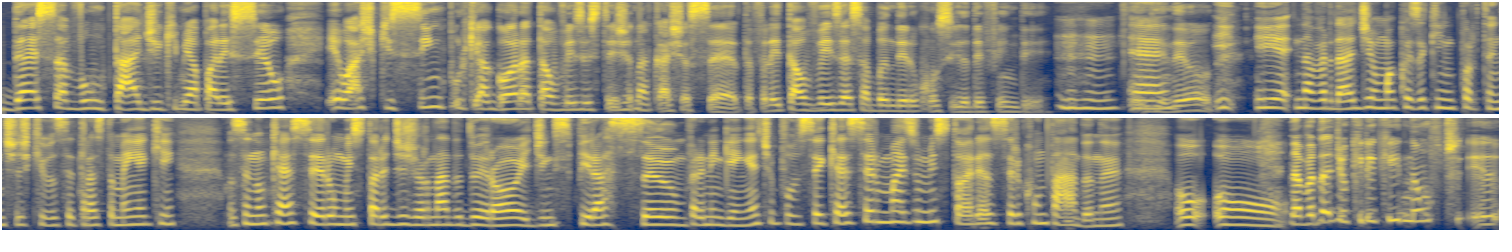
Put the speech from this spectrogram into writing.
dessa vontade que me apareceu, eu acho que sim, porque agora talvez eu esteja na caixa certa. Falei, talvez essa bandeira eu consiga defender. Uhum, é. entendeu? É. E, e, na verdade, uma coisa que é importante que você traz também é que você não quer ser uma história de jornada do herói, de inspiração para ninguém. É tipo, você quer ser mais uma história a ser contada, né? Ou, ou... Na verdade, eu queria que não. Eu,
